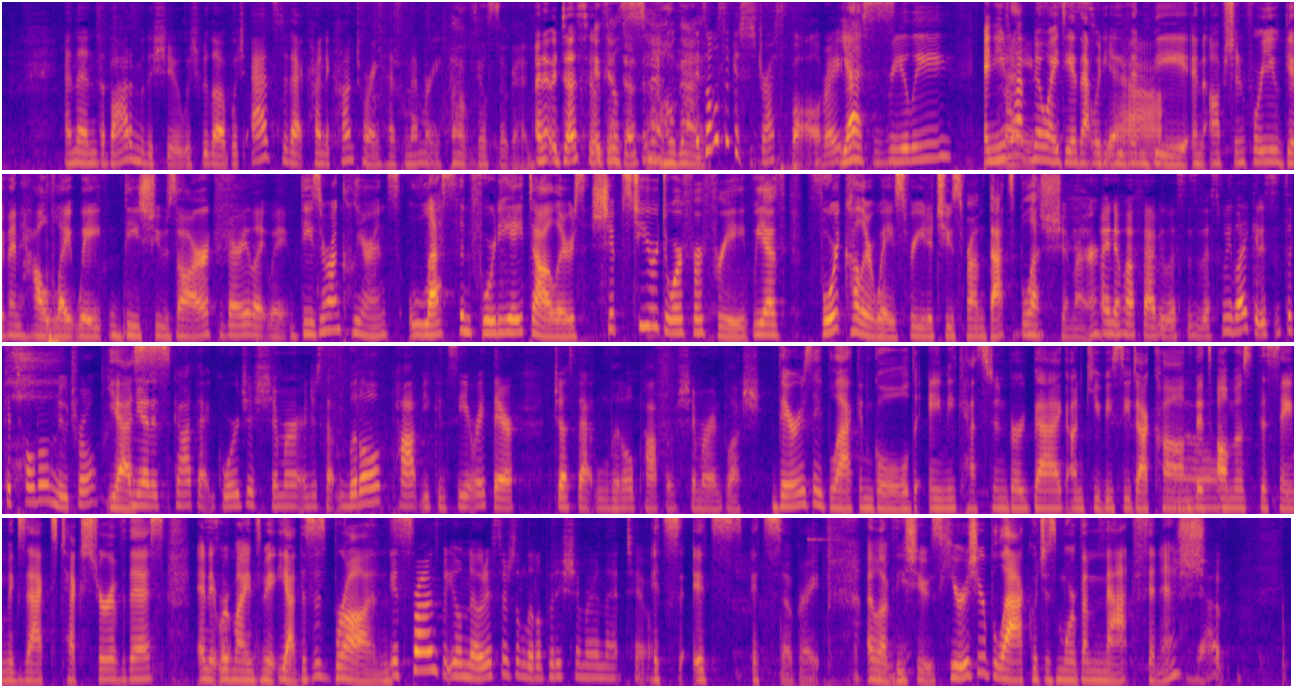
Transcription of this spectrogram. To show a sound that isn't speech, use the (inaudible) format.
and then the bottom of the shoe which we love which adds to that kind of contouring has memory foam. Oh, it feels so good. I know it does feel It good, feels doesn't so it? good. It's almost like a stress ball, right? It's Yes. really. And you'd have no idea that would Yeah. even be an option for you given how lightweight these shoes are. very lightweight. These are on clearance, less than $48, ships to your door for free. We have four colorways for you to choose from. That's blush shimmer. I know how fabulous is this. We like it. It's, it's like a total neutral. And yet it's got that gorgeous shimmer and just that little pop. You can see it right there. Just that little pop of shimmer and blush. There is a black and gold Aimee Kestenberg bag on QVC.com that's oh. almost the same exact texture of this. And it reminds me, yeah, this is bronze. It's bronze, but you'll notice there's a little bit of shimmer in that too. It's it's it's so great. I love these mm-hmm. shoes. Here's your black, which is more of a matte finish. Yep.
